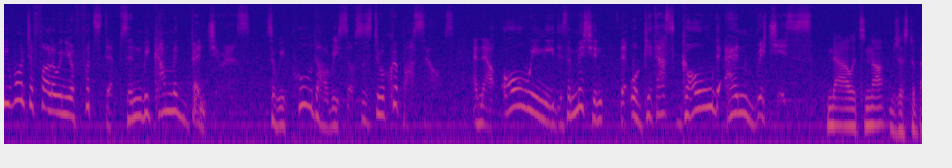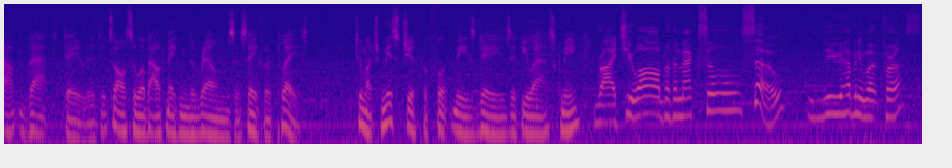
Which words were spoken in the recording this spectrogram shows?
we want to follow in your footsteps and become adventurers. So we've pooled our resources to equip ourselves. And now all we need is a mission that will get us gold and riches. Now, it's not just about that, David. It's also about making the realms a safer place. Too much mischief afoot these days, if you ask me. Right you are, Brother Maxwell. So, do you have any work for us?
